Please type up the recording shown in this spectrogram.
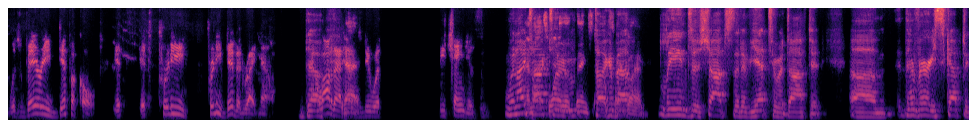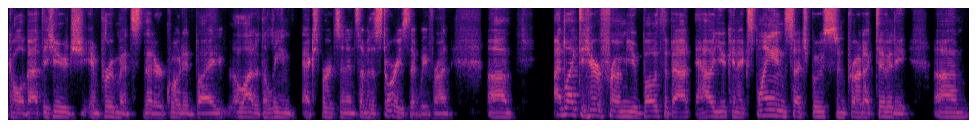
was very difficult. It's it's pretty pretty vivid right now. Yeah. A lot of that yeah. has to do with these changes. When I and talk to one of the things, talk oh, about lean to shops that have yet to adopt it, um, they're very skeptical about the huge improvements that are quoted by a lot of the lean experts and in some of the stories that we've run. Um, I'd like to hear from you both about how you can explain such boosts in productivity. Um,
